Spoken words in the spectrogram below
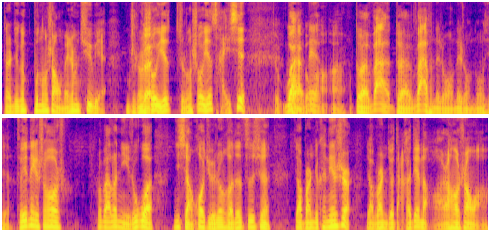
但是就跟不能上网没什么区别，你只能收一些，只能收一些彩信，就 Web 那网啊，对 Web 对 Web 那种那种东西。所以那个时候说白了，你如果你想获取任何的资讯，要不然你就看电视，要不然你就打开电脑啊，然后上网。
